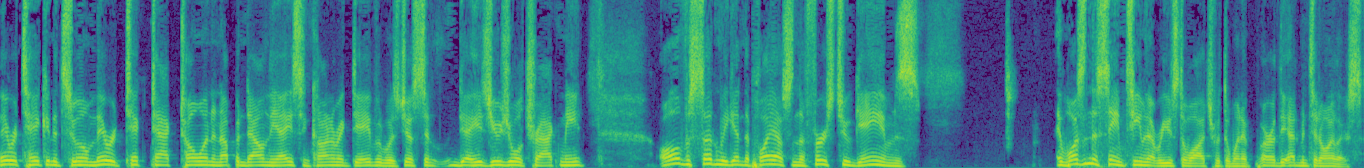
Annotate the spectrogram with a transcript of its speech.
They were taking it to them. They were tic tac toeing and up and down the ice. And Connor McDavid was just in his usual track meet. All of a sudden, we get in the playoffs in the first two games. It wasn't the same team that we're used to watch with the Winnipeg or the Edmonton Oilers,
